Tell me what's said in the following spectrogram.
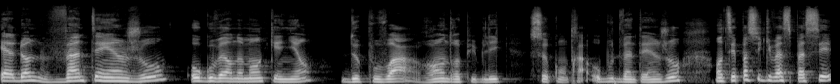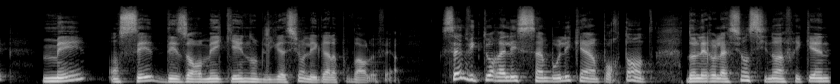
et elle donne 21 jours au gouvernement kenyan de pouvoir rendre public ce contrat. Au bout de 21 jours, on ne sait pas ce qui va se passer, mais on sait désormais qu'il y a une obligation légale à pouvoir le faire. Cette victoire, elle est symbolique et importante dans les relations sino-africaines,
